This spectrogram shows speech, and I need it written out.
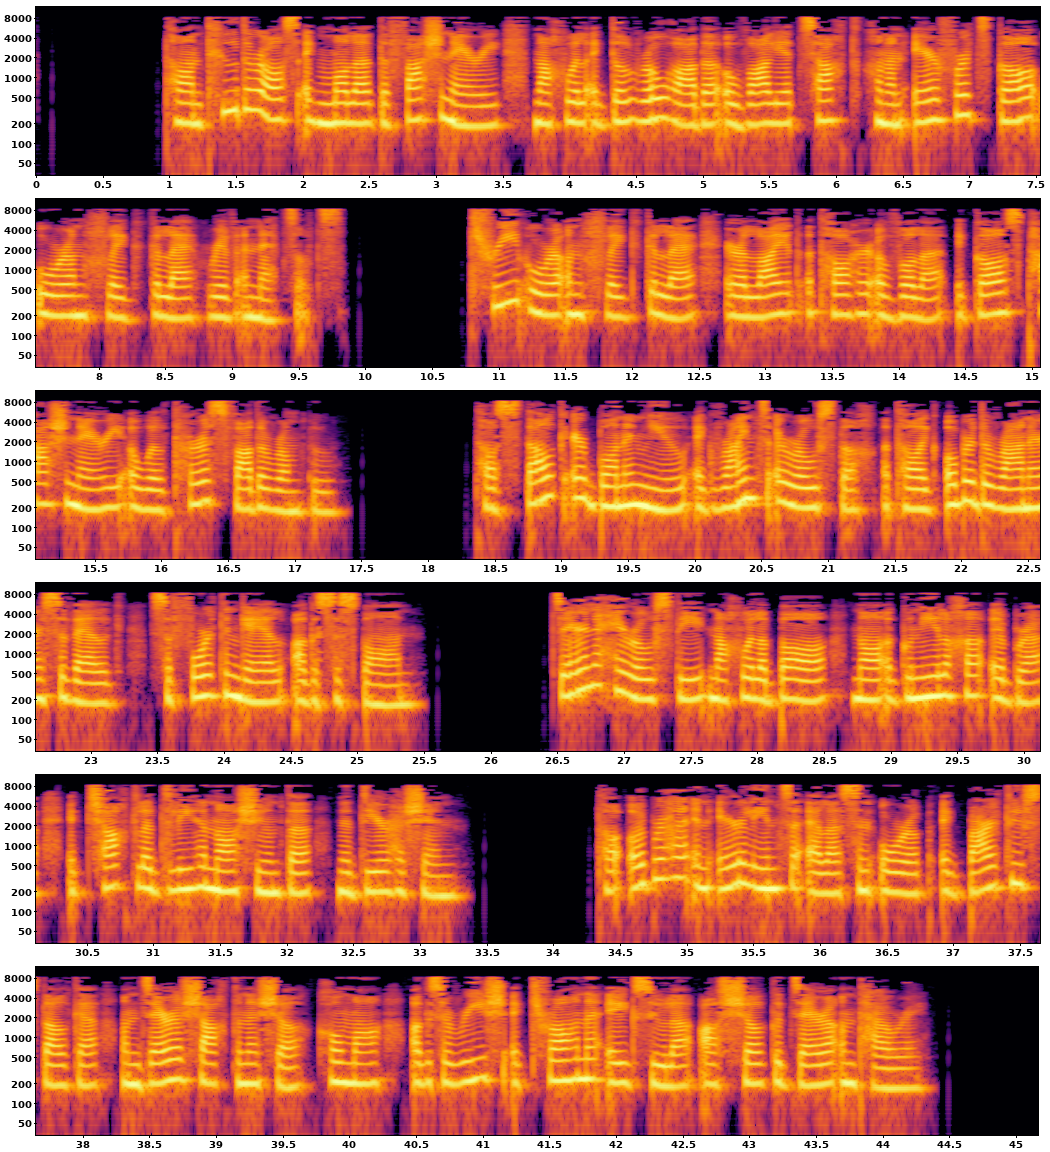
Tá an túdarrás ag mulla de fashionéirí nach bhfuil ag dul róáda ó bhaile techt chun an airfortt gá uair an chléig go le rih a netzels. trí óra an phlig go le ar laiad atáthir a bhla i gás passionéirí a bhfuil thuras fada rompú. Tá stalk ar bonna nniu ag reinint a róstach atá ag obair do ranir sa bhelg sa fortingéal agus sa Spáin. Déir na heróí nach bhfuil a bá ná a gníalacha ibre ag teach le dlíthe náisiúnta na ddíortha sin. Tá obrathe in airlínta eile san órap ag bartú stalcha an deire seachtainna seo comá agus a ríis ag tránna éagsúla as seo go deire an tare.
